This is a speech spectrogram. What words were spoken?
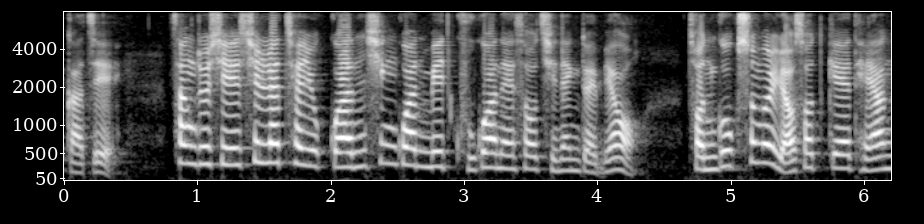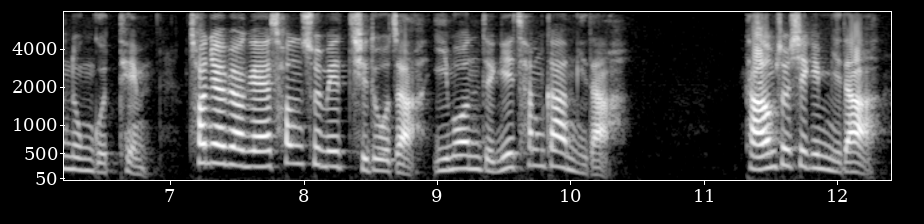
20일까지 상주시 실내체육관 신관 및 구관에서 진행되며 전국 26개 대학농구팀, 천여 명의 선수 및 지도자, 임원 등이 참가합니다. 다음 소식입니다.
